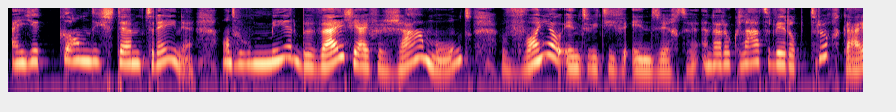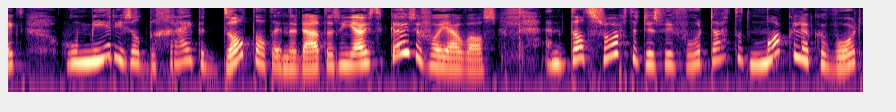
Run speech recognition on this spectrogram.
En je kan die stem trainen. Want hoe meer bewijs jij verzamelt van jouw intuïtieve inzichten en daar ook later weer op terugkijkt, hoe meer je zult begrijpen dat dat inderdaad dus een juiste keuze voor jou was. En dat zorgt er dus weer voor dat het makkelijker wordt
